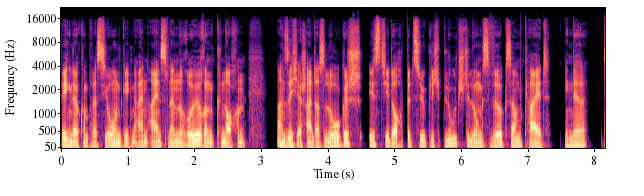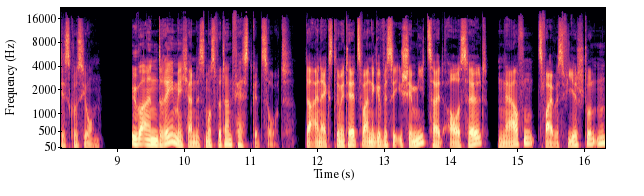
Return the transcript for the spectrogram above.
wegen der Kompression gegen einen einzelnen Röhrenknochen. An sich erscheint das logisch, ist jedoch bezüglich Blutstillungswirksamkeit in der Diskussion. Über einen Drehmechanismus wird dann festgezurrt. Da eine Extremität zwar eine gewisse Ischämiezeit aushält, Nerven zwei bis vier Stunden,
